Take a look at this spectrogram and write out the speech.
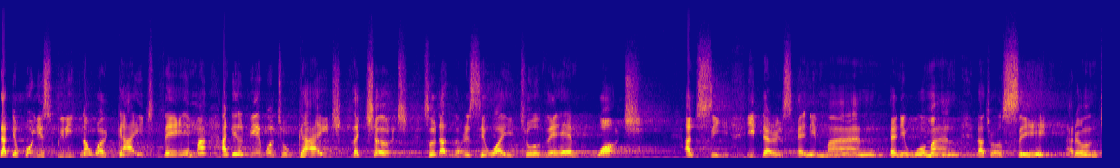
That the Holy Spirit now will guide them and they'll be able to guide the church. So that's the reason why he told them, watch and see if there is any man, any woman that will say, I don't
